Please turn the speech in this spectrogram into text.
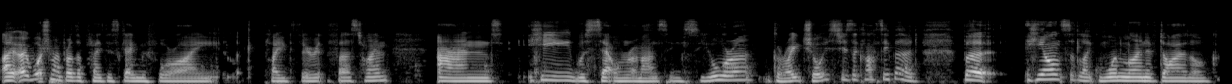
I, I watched my brother play this game before I like played through it the first time, and he was set on romancing Siora. Great choice. She's a classy bird. But he answered like one line of dialogue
